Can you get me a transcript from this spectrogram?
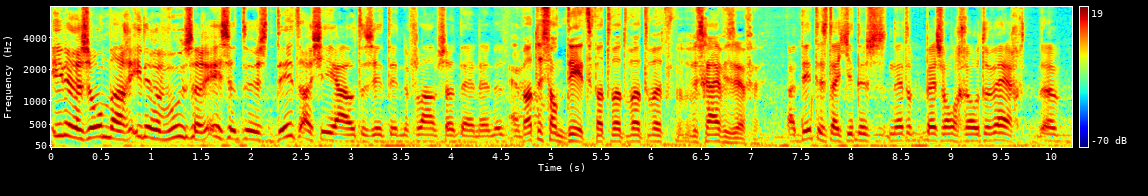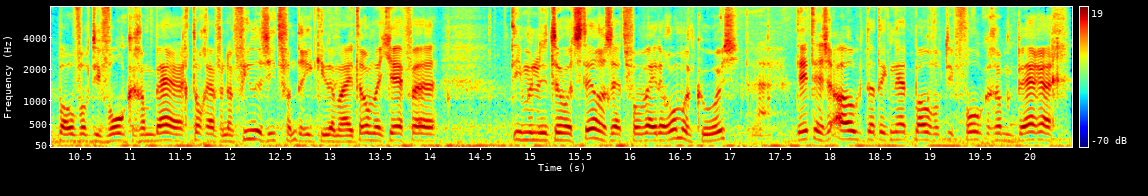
iedere zondag, iedere woensdag is het dus dit als je in je auto zit in de Vlaamse Ardennen. En wat is dan dit? Wat, wat, wat, wat, beschrijf eens even. Nou, dit is dat je dus net op best wel een grote weg, uh, bovenop die Volkerenberg, toch even een file ziet van drie kilometer. Omdat je even 10 minuten wordt stilgezet voor wederom een koers. Ja. Dit is ook dat ik net bovenop die Volkerenberg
